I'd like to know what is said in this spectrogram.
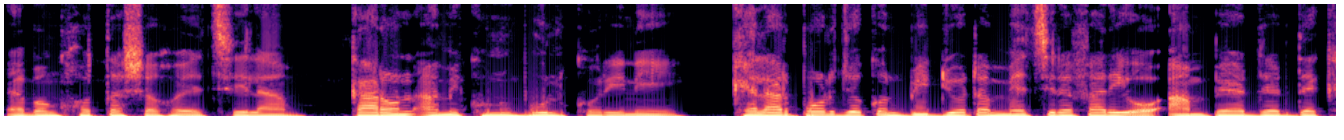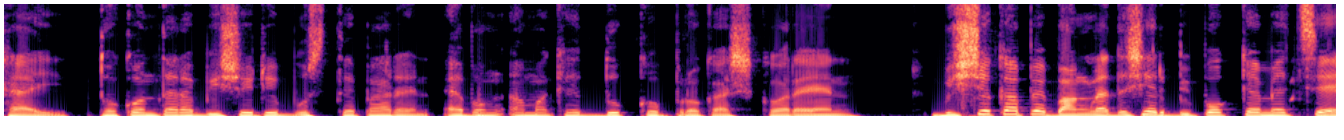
এবং হতাশা হয়েছিলাম, কারণ আমি কোনো ভুল করিনি। খেলার পর যখন ভিডিওটা ম্যাচ রেফারি ও আম্পায়ারদের দেখাই, তখন তারা বিষয়টি বুঝতে পারেন এবং আমাকে দুঃখ প্রকাশ করেন। বিশ্বকাপে বাংলাদেশের বিপক্ষে ম্যাচে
